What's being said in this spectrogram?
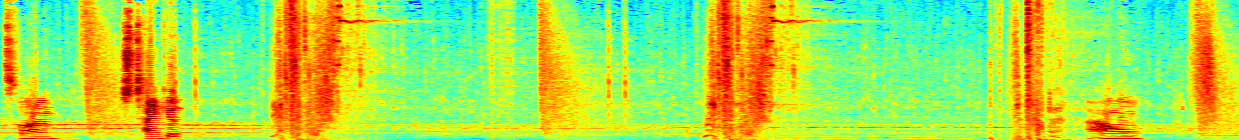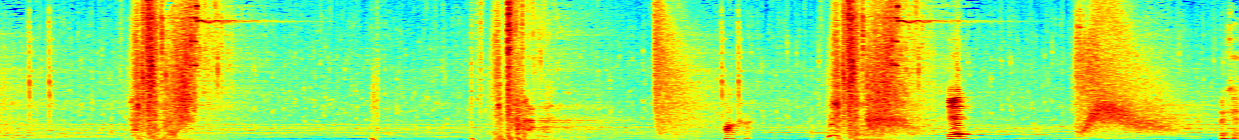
It's fine. Just tank it. Fucker. Dead. Okay.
